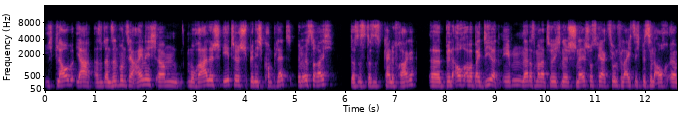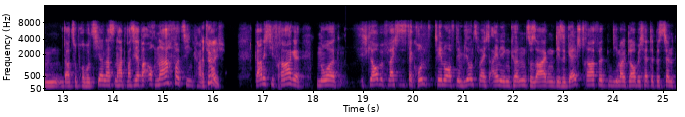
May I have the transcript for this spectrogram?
Ich glaube, ja, also dann sind wir uns ja einig. Ähm, moralisch, ethisch bin ich komplett in Österreich. Das ist, das ist keine Frage. Äh, bin auch aber bei dir eben, ne, dass man natürlich eine Schnellschussreaktion vielleicht sich ein bisschen auch ähm, dazu provozieren lassen hat, was ich aber auch nachvollziehen kann. Natürlich. Gar nicht die Frage. Nur, ich glaube, vielleicht ist es der Grundtenor, auf den wir uns vielleicht einigen können, zu sagen, diese Geldstrafe, die man, glaube ich, hätte ein bisschen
